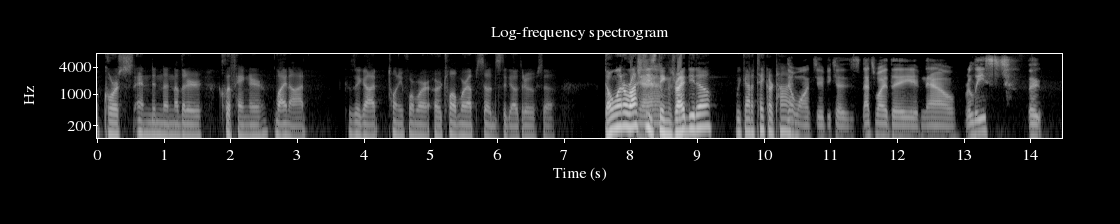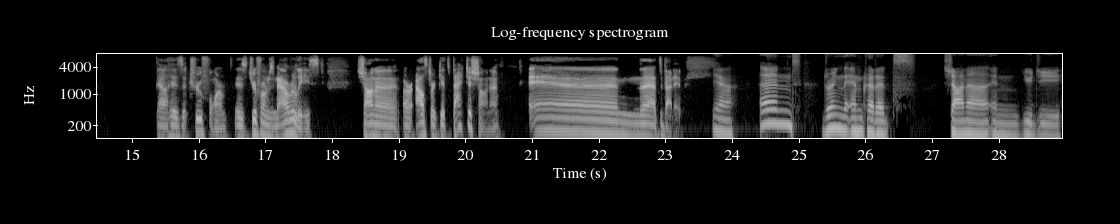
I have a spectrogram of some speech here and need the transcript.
of course, end in another cliffhanger. Why not? Because they got twenty four more or twelve more episodes to go through. So don't want to rush these things, right, Dito? We got to take our time. don't want to because that's why they've now released the now his true form. His true form is now released. Shana or Alastor gets back to Shana, and that's about it. Yeah. And during the end credits, Shana and Yuji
